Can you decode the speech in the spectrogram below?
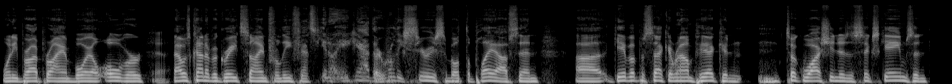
when he brought Brian Boyle over. Yeah. That was kind of a great sign for Leaf fans. You know, yeah, they're really serious about the playoffs and uh, gave up a second round pick and took Washington to six games. And,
